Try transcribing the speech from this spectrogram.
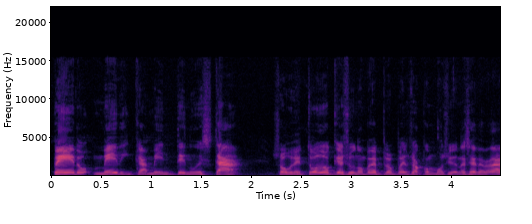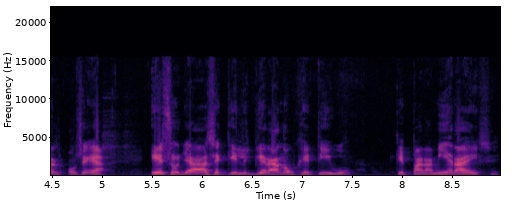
pero médicamente no está. Sobre todo que es un hombre propenso a conmociones cerebrales. O sea, eso ya hace que el gran objetivo, que para mí era ese,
